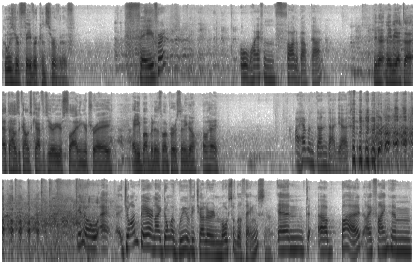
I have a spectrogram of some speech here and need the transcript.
Who is your favorite conservative? Favorite? Oh, I haven't thought about that. You know, maybe at the, at the House of Commons cafeteria, you're sliding your tray, and you bump into this one person, and you go, oh, hey. I haven't done that yet. you know, uh, John Baird and I don't agree with each other in most of the things, and uh, but I find him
